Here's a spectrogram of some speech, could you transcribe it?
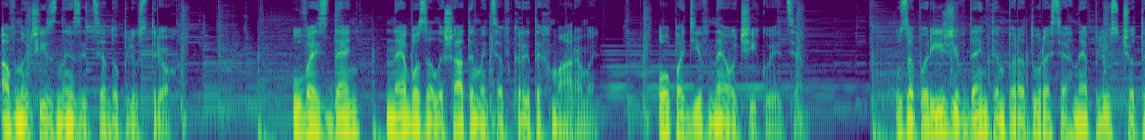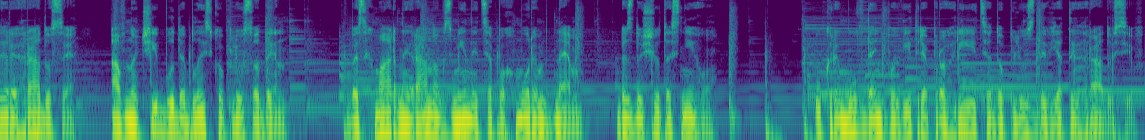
а вночі знизиться до плюс 3. Увесь день небо залишатиметься вкрите хмарами. Опадів не очікується. У Запоріжжі вдень температура сягне плюс 4 градуси, а вночі буде близько плюс 1. Безхмарний ранок зміниться похмурим днем, без дощу та снігу. У Криму вдень повітря прогріється до плюс 9 градусів,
